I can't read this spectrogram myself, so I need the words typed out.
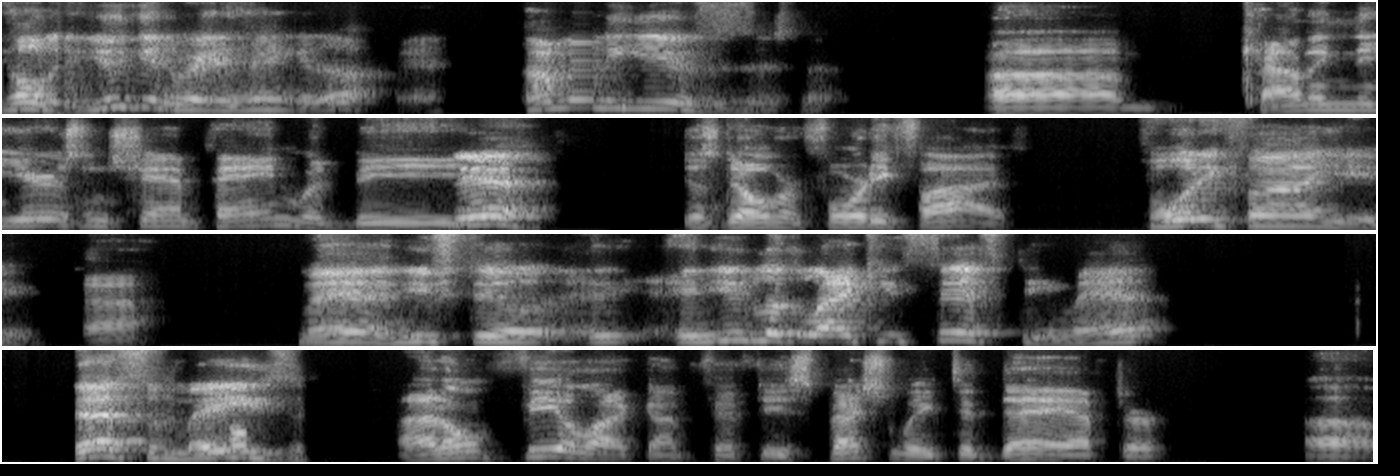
hold it, you're getting ready to hang it up, man. How many years is this now? Um, counting the years in Champaign would be yeah. just over 45 45 years. Yeah. Man and you still and you look like you're 50 man. That's amazing. I don't feel like i'm 50 especially today after uh,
